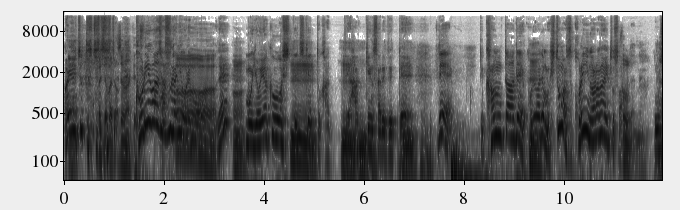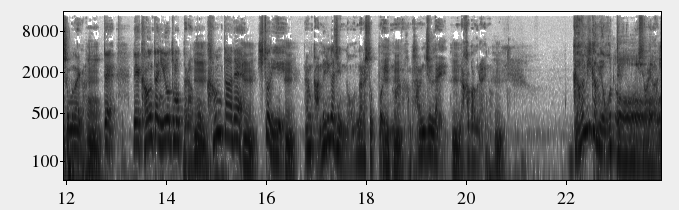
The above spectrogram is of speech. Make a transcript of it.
あれ、ちょっと、ちょっと、ちょっと、これはさすがに俺も、ね、もう予約をしてチケット買って発見されてて、で、で、カウンターで、これはでもひとまずこれに乗らないとさ、そうだよね。どうしようもないからと思って、で、カウンターに言おうと思ったら、もうカウンターで、一人、なんかアメリカ人の女の人っぽい、まあなんか30代半ばぐらいの、ガミガミ怒ってる人がいるわけ。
